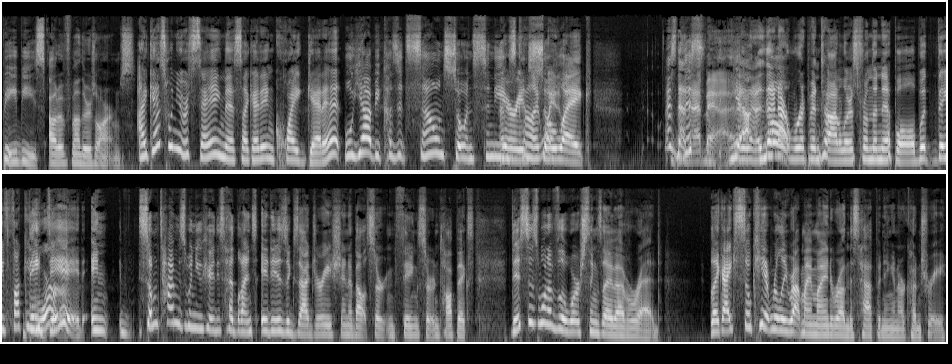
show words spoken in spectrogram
babies out of mothers' arms. I guess when you were saying this, like I didn't quite get it. Well, yeah, because it sounds so incendiary and like, so wait. like It's not this- that bad. Yeah, they're no. not ripping toddlers from the nipple, but they fucking They were. did. And sometimes when you hear these headlines, it is exaggeration about certain things, certain topics. This is one of the worst things I've ever read. Like, I still can't really wrap my mind around this happening in our country.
